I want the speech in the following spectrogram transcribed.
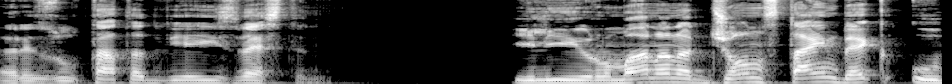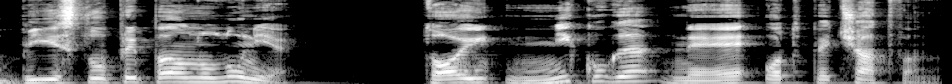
Резултатът ви е известен. Или романа на Джон Стайнбек Убийство при пълнолуние. Той никога не е отпечатван.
